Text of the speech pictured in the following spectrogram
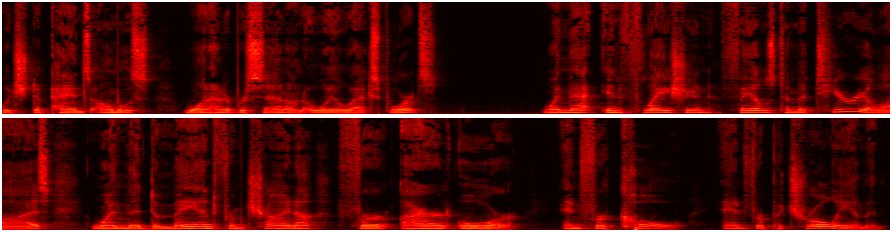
which depends almost 100% on oil exports. When that inflation fails to materialize, when the demand from China for iron ore and for coal and for petroleum and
